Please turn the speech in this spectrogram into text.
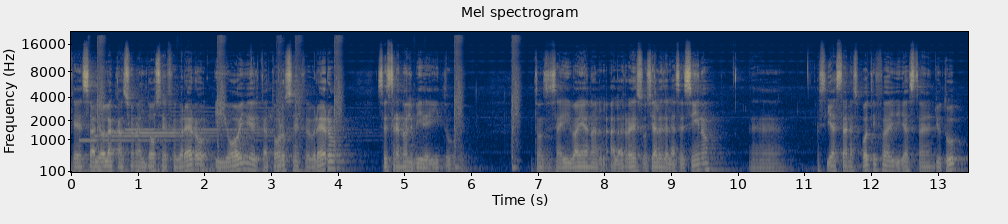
que salió la canción el 12 de febrero y hoy, el 14 de febrero, se estrenó el videíto. güey. Entonces ahí vayan al- a, las redes sociales del asesino. Eh, ya está en Spotify, ya está en YouTube.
